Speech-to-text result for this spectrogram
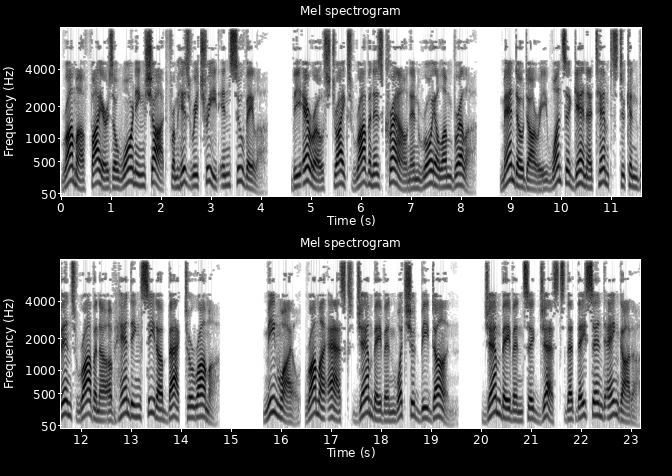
Rama fires a warning shot from his retreat in Suvala. The arrow strikes Ravana's crown and royal umbrella. Mandodari once again attempts to convince Ravana of handing Sita back to Rama. Meanwhile, Rama asks Jambavan what should be done. Jambavan suggests that they send Angada,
